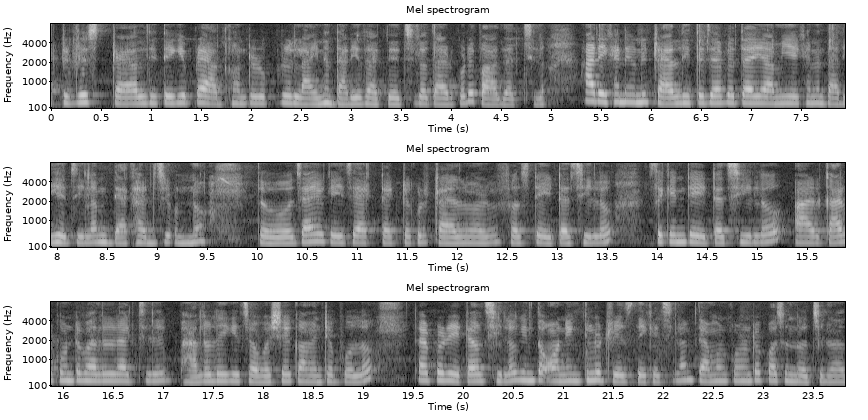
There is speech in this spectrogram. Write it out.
একটা ড্রেস ট্রায়াল দিতে গিয়ে প্রায় আধ ঘণ্টার উপরে লাইনে দাঁড়িয়ে থাকতে হচ্ছিল তারপরে পাওয়া যাচ্ছিল। আর এখানে উনি ট্রায়াল দিতে যাবে, তাই আমি এখানে দাঁড়িয়েছিলাম দেখার জন্য। তো যাই হোক, এই যে একটা একটা করে ট্রায়াল মারবে। ফার্স্টে এটা ছিল সেকেন্ডে এটা ছিল। আর কার কোনটা ভালো লাগছিল ভালো লেগেছে অবশ্যই কমেন্টে বলো। তারপরে এটাও ছিল, কিন্তু অনেকগুলো ড্রেস দেখেছিলাম, তেমন কোনোটা পছন্দ হচ্ছিল না।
